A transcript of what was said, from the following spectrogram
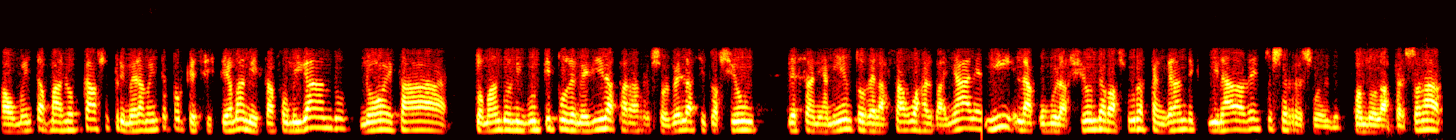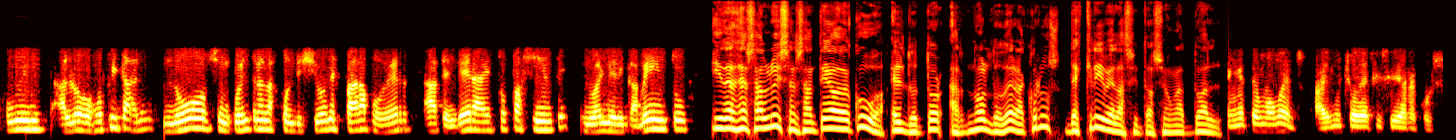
aumentan más los casos, primeramente porque el sistema ni está fumigando, no está tomando ningún tipo de medidas para resolver la situación de saneamiento de las aguas albañales y la acumulación de basura tan grande y nada de esto se resuelve. Cuando las personas acuden a los hospitales no se encuentran las condiciones para poder atender a estos pacientes, no hay medicamentos, y desde San Luis, en Santiago de Cuba, el doctor Arnoldo de la Cruz describe la situación actual. En momento hay mucho déficit de recursos,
